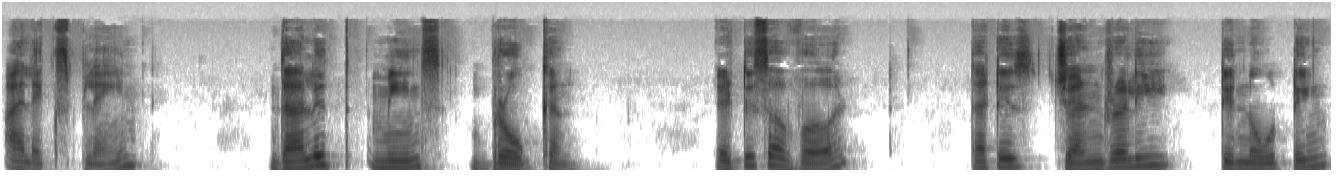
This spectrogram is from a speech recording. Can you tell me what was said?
I'll explain. Dalit means broken. It is a word that is generally denoting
